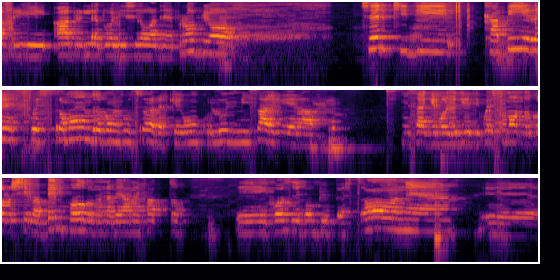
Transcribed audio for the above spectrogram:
apri, apri la tua visione, proprio cerchi di capire questo mondo come funziona perché comunque lui mi sa che era mi sa che voglio dire di questo mondo conosceva ben poco, non aveva mai fatto eh, cose con più persone eh,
